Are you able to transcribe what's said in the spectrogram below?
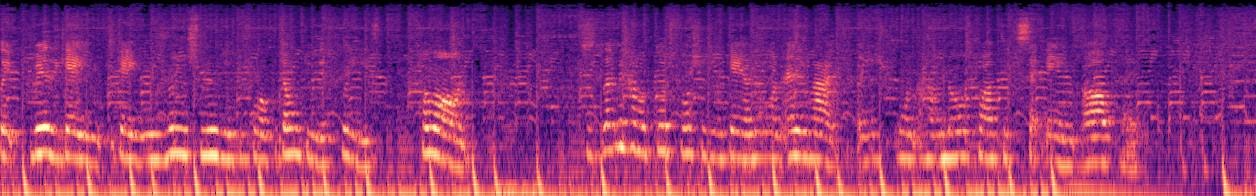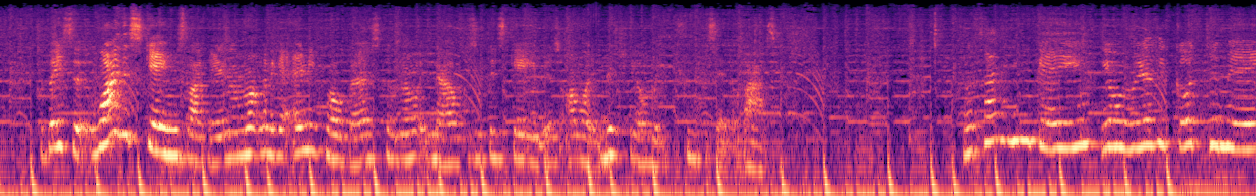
Like, really, game, game, we've run smoothly before. But don't do this, please. Come on. Just let me have a good footage of game. I don't want any lag. I just want to have no quality set game. Okay. So basically, why this game is lagging, I'm not going to get any progress because I know it now because this game is on like literally on like 2% of that. Well, thank you game, you're really good to me.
